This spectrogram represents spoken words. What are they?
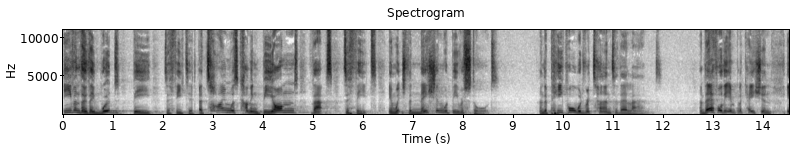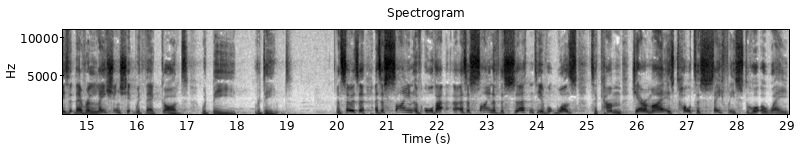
even though they would be defeated. A time was coming beyond that defeat in which the nation would be restored and the people would return to their land. And therefore, the implication is that their relationship with their God would be redeemed. And so, as a, as a sign of all that, as a sign of the certainty of what was to come, Jeremiah is told to safely store away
